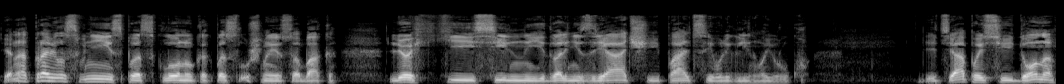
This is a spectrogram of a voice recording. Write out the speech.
и она отправилась вниз по склону, как послушная собака. Легкие, сильные, едва ли не зрячие пальцы его легли на мою руку. Дитя Посейдона,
